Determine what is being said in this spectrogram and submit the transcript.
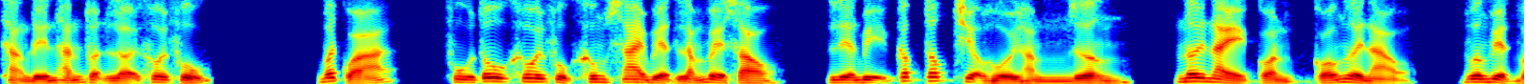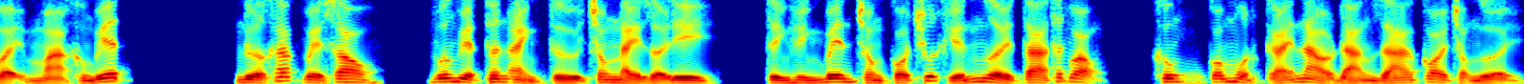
thẳng đến hắn thuận lợi khôi phục. Bất quá, phù tô khôi phục không sai biệt lắm về sau, liền bị cấp tốc triệu hồi hàm dương, nơi này còn có người nào, vương việt vậy mà không biết. Nửa khác về sau, vương việt thân ảnh từ trong này rời đi, tình hình bên trong có chút khiến người ta thất vọng, không có một cái nào đáng giá coi trọng người,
